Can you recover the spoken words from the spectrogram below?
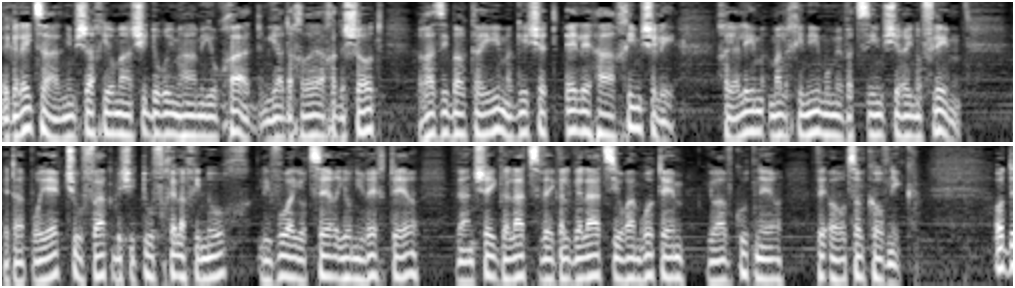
בגלי צה"ל נמשך יום השידורים המיוחד. מיד אחרי החדשות, רזי ברקאי מגיש את אלה האחים שלי, חיילים מלחינים ומבצעים שירי נופלים. את הפרויקט שהופק בשיתוף חיל החינוך ליוו היוצר יוני רכטר ואנשי גל"צ וגלגלצ יורם רותם, יואב קוטנר ואור צלקובניק. עוד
